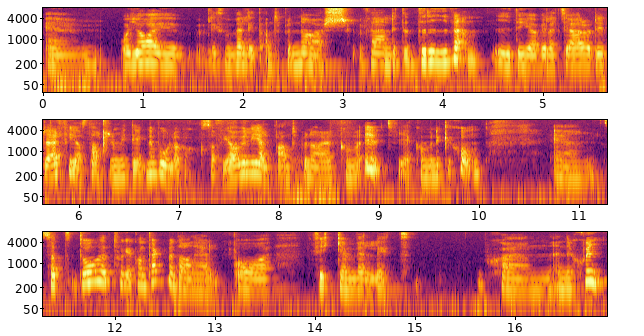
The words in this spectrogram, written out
Ehm, och jag är ju liksom väldigt entreprenörsvänligt driven i det jag velat göra. Och det är därför jag startade mitt egna bolag också. För jag vill hjälpa entreprenörer att komma ut via kommunikation. Ehm, så att då tog jag kontakt med Daniel och fick en väldigt skön energi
